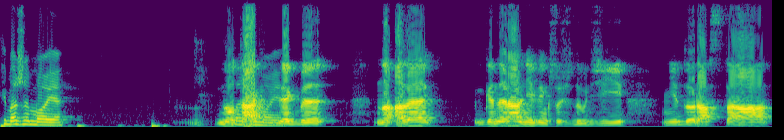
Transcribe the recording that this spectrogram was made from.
Chyba, że moje. No Bardzo tak, moje. jakby, no ale generalnie większość ludzi nie dorasta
